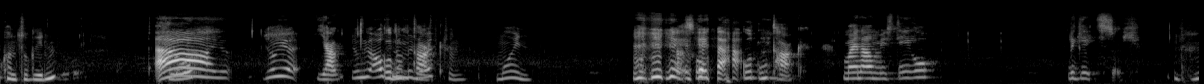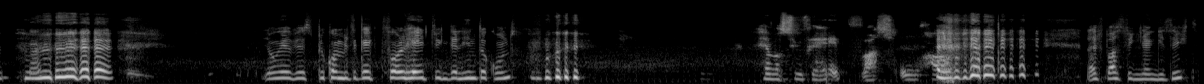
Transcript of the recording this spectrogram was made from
kannst du reden? Ah, Junge, Ja, Junge, Aufnahme Guten Tag. läuft schon. Moin. ach so, guten Tag. Mein Name ist Diego. Wie geht's euch? Junge, wir bekommen direkt voll Hate wegen deinem Hintergrund. Hä, was für Hate? Was? Oha. Nein, Spaß wegen deinem Gesicht.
